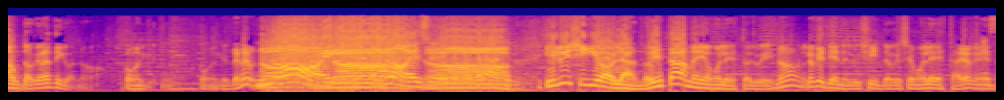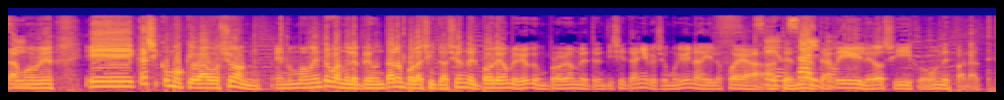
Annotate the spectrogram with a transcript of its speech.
autocrático no. Como el que, como el que tenemos. No, el que tenemos no, es, eh, democrático. Y Luis siguió hablando y estaba medio molesto Luis, ¿no? Lo que tiene Luisito, que se molesta, ¿vio? Que Sí, está sí. muy- eh, casi como que babollón en un momento cuando le preguntaron por la situación del pobre hombre, vio que un pobre hombre de 37 años que se murió y nadie lo fue a Sí, en atender, terrible, dos hijos, un disparate.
